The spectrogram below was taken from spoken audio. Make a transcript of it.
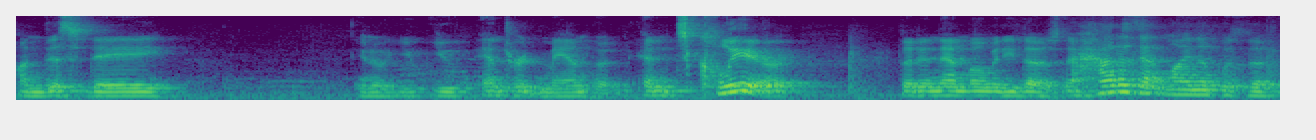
On this day, you know, you, you entered manhood. And it's clear that in that moment he does. Now, how does that line up with the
